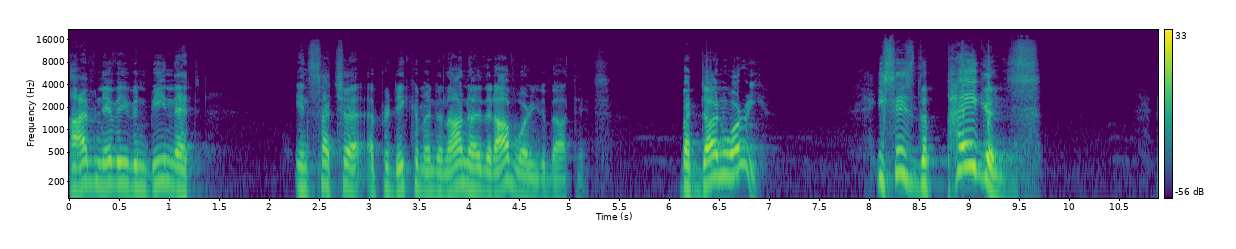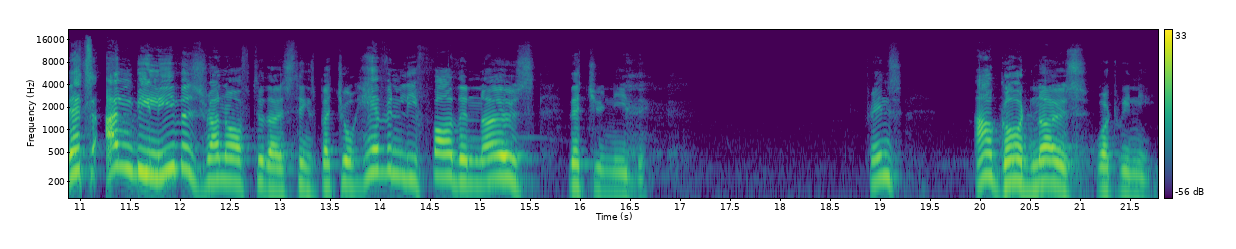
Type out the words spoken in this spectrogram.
I've never even been that in such a, a predicament, and I know that I've worried about that. But don't worry. He says the pagans, that's unbelievers run after those things, but your heavenly Father knows that you need them. Friends, our God knows what we need.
